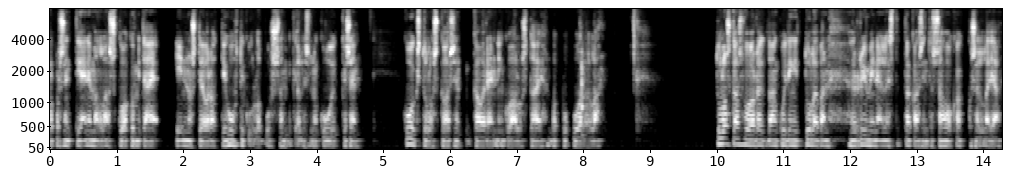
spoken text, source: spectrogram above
2,5 prosenttia enemmän laskua kuin mitä ennuste odotti huhtikuun lopussa, mikä oli silloin Q1, Q1-tuloskauden niin kuin alusta tai loppupuolella. Tuloskasvu odotetaan kuitenkin tulevan ryminällä sitten takaisin tuossa H2 ja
